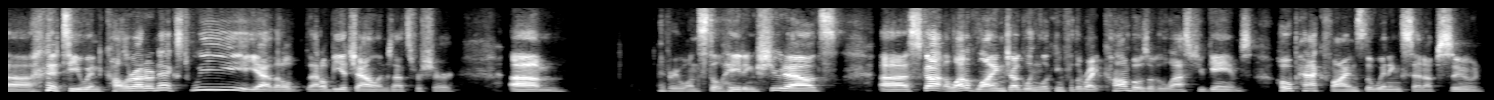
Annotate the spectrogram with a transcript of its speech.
Uh, T win Colorado next. We yeah, that'll that'll be a challenge. That's for sure. Um, everyone's still hating shootouts. Uh, Scott, a lot of line juggling looking for the right combos over the last few games. Hope Hack finds the winning setup soon.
